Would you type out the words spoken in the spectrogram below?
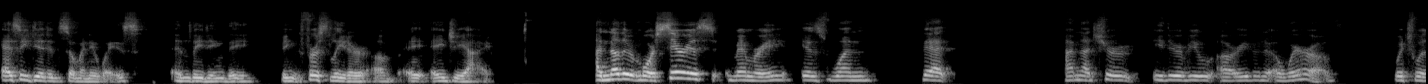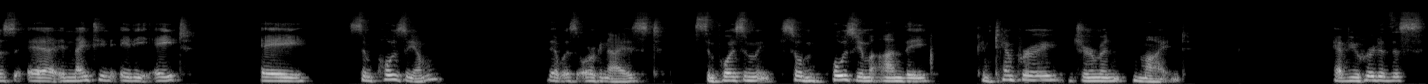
as he did in so many ways, in leading the being the first leader of a- AGI. Another more serious memory is one that I'm not sure either of you are even aware of, which was uh, in 1988 a symposium that was organized symposium symposium on the contemporary German mind. Have you heard of this?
